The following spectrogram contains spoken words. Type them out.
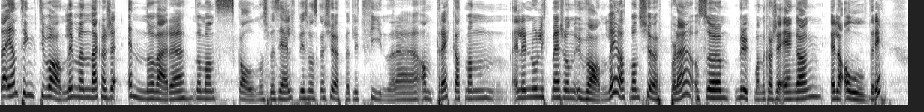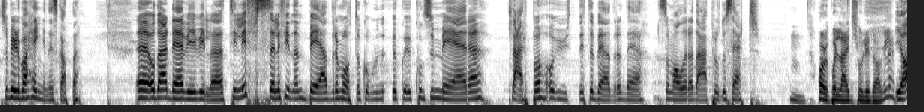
Det er én ting til vanlig, men det er kanskje enda verre når man skal noe spesielt. Hvis man skal kjøpe et litt finere antrekk, man, eller noe litt mer sånn uvanlig. At man kjøper det, og så bruker man det kanskje én gang, eller aldri. Så blir det bare hengende i skapet. Eh, og det er det vi ville til livs, eller finne en bedre måte å konsumere klær på, og utnytte bedre det som allerede er produsert. Mm. Har du på leid kjole i dag, eller? Ja,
